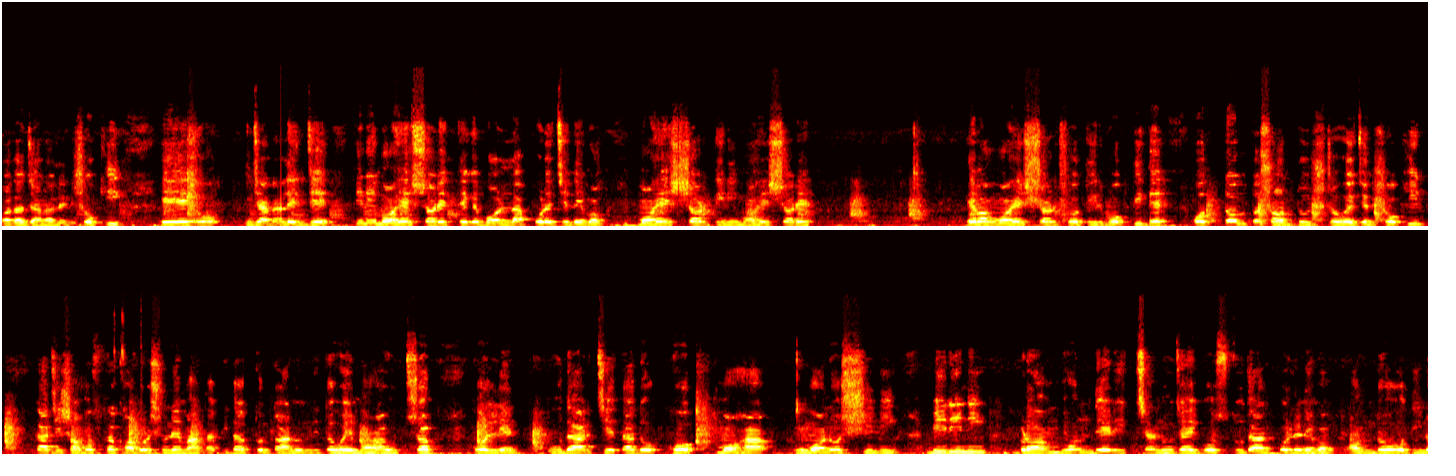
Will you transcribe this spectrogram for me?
কথা জানালেন। সখী এও জানালেন যে, তিনি মহেশ্বরের থেকে বর লাভ করেছেন এবং মহেশ্বর, তিনি মহেশ্বরের এবং মহেশ্বর সতীর ভক্তিতে অত্যন্ত সন্তুষ্ট হয়েছেন। সখীর কাছে সমস্ত খবর শুনে মাতা পিতা অত্যন্ত আনন্দিত হয়ে মহা উৎসব করলেন। উদার, চেতা, দক্ষ, মহা মনস্বিনী, বিরিণী, ব্রাহ্মণদের ইচ্ছানুযায়ী বস্তু দান করলেন এবং অন্ধ ও দীন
